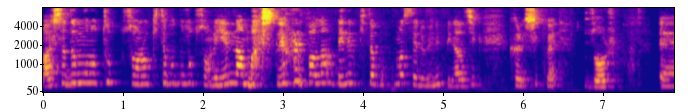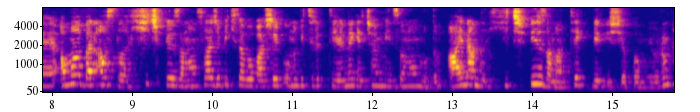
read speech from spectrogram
başladığımı unutup sonra o kitabı bulup sonra yeniden başlıyorum falan. Benim kitap okuma serüvenim birazcık karışık ve zor. Ee, ama ben asla hiçbir zaman sadece bir kitaba başlayıp onu bitirip diğerine geçen bir insan olmadım. Aynı anda hiçbir zaman tek bir iş yapamıyorum.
